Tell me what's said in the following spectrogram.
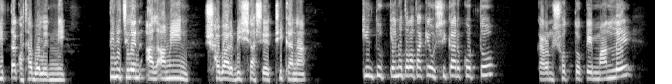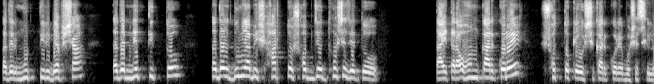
মিথ্যা কথা বলেননি। তিনি ছিলেন আল আমিন সবার বিশ্বাসের ঠিকানা। কিন্তু কেন তারা তাকে অস্বীকার করত? কারণ সত্যকে মানলে তাদের মূর্তির ব্যবসা, তাদের নেতৃত্ব, তাদের দুনিয়াবী স্বার্থ সবচেয়ে ধসে যেত, তাই তারা অহংকার করে সত্যকে অস্বীকার করে বসেছিল।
